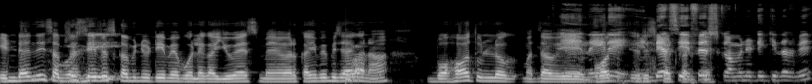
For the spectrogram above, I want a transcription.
इंडियन ही सबसे सेफेस्ट कम्युनिटी में बोलेगा यूएस में और कहीं पे भी जाएगा ना बहुत उन लोग मतलब ये बहुत इंडिया रिस्पेक्ट करते सेफेस्ट कम्युनिटी किधर पे?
